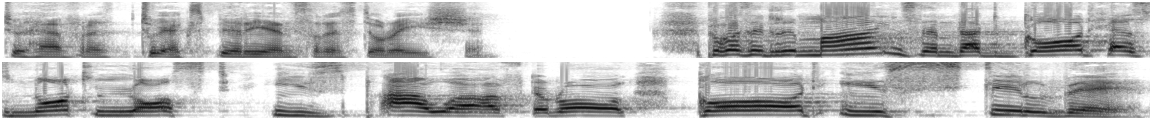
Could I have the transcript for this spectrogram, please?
to have to experience restoration because it reminds them that God has not lost his power after all. God is still there.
